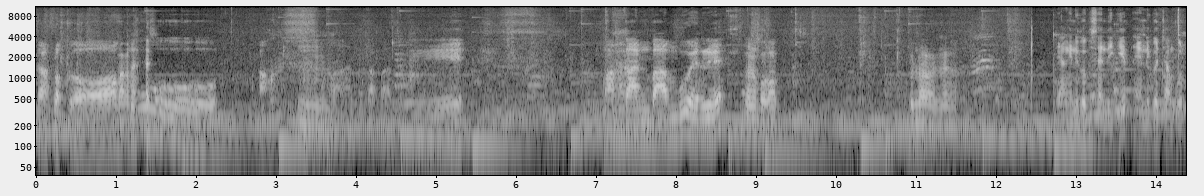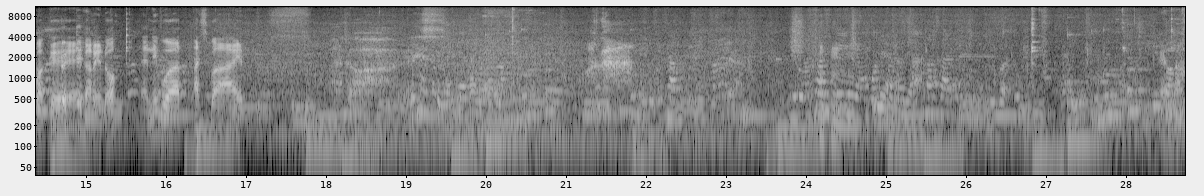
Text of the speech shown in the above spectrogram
Gaplok dong. Makan. Uh. Ah, Hmm. mantap Andre. Makan bambu ya Dri ya? Enak banget. Beneran enak. Yang ini gue bisa dikit, yang ini gue campur pakai karedok. Nah, ini buat ice bite. Aduh, guys. Enak.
